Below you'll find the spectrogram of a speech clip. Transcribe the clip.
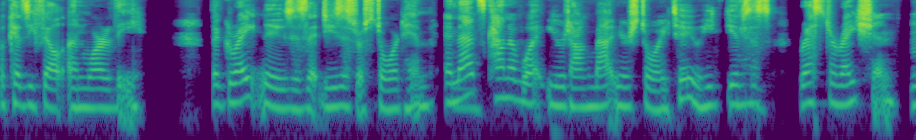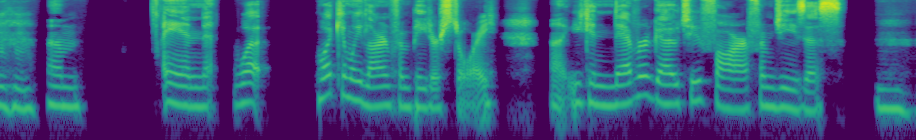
because he felt unworthy, the great news is that Jesus restored him. And Mm. that's kind of what you were talking about in your story, too. He gives Yeah. us restoration. Mhm. Um, and what what can we learn from Peter's story? Uh, you can never go too far from Jesus Mm.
